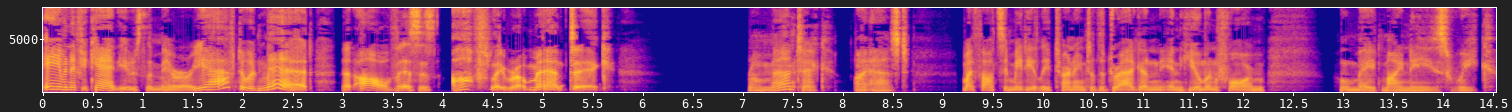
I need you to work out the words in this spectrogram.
Even if you can't use the mirror, you have to admit that all this is awfully romantic. Romantic? I asked, my thoughts immediately turning to the dragon in human form who made my knees weak.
